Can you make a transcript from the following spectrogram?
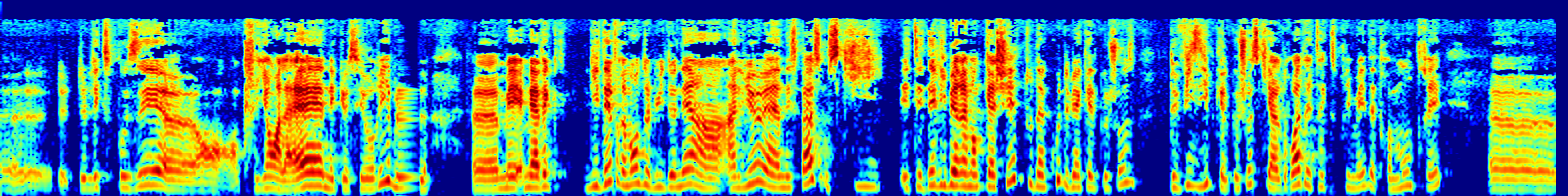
euh, de, l'exposer en, en, criant à la haine et que c'est horrible, mais, mais avec l'idée vraiment de lui donner un, lieu et un espace où ce qui était délibérément caché, tout d'un coup devient quelque chose de visible, quelque chose qui a le droit d'être exprimé, d'être montré. Euh,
